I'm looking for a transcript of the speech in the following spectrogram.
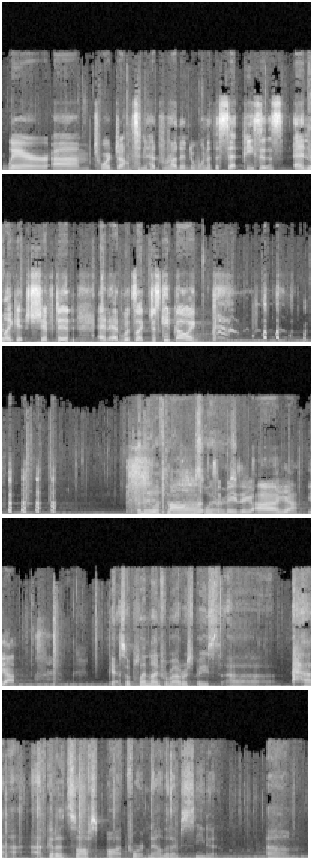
where um, Tor Johnson had run into one of the set pieces and Yeah. like it shifted, and Ed Wood's like, "Just keep going." And they left it. Oh, that was amazing. Ah, yeah, yeah. Yeah, so Plan 9 from Outer Space, uh, ha- I've got a soft spot for it now that I've seen it. Um,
